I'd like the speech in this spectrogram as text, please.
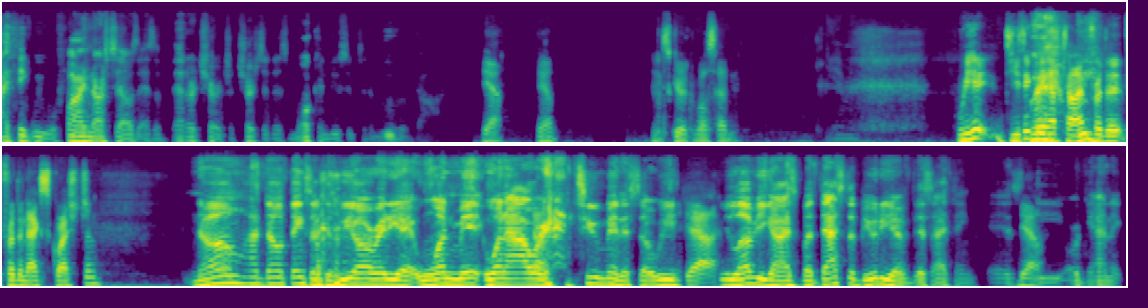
i think we will find ourselves as a better church a church that is more conducive to the move of god. Yeah. Yeah that's good. Well said we do you think we have time we, for the for the next question no, I don't think so because we already at one minute, one hour, two minutes. So we yeah we love you guys, but that's the beauty of this. I think is yeah. the organic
